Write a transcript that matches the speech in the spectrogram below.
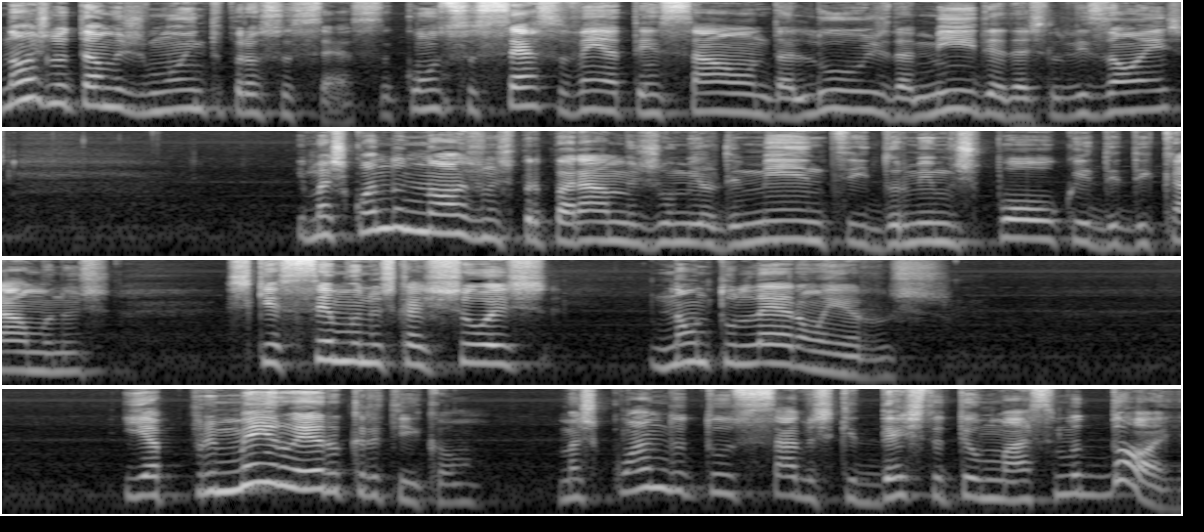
nós lutamos muito para o sucesso. Com o sucesso vem a atenção da luz, da mídia, das televisões. Mas quando nós nos preparamos humildemente e dormimos pouco e dedicamos-nos, esquecemos-nos que as pessoas não toleram erros. E a primeiro erro criticam. Mas quando tu sabes que deste o teu máximo, dói.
